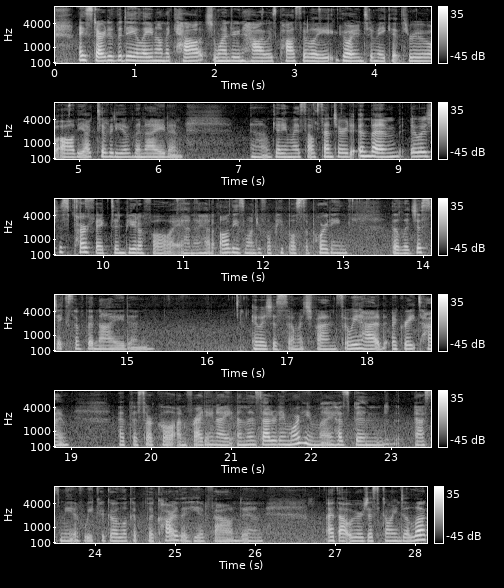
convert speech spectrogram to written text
I started the day laying on the couch, wondering how I was possibly going to make it through all the activity of the night and um, getting myself centered. And then it was just perfect and beautiful, and I had all these wonderful people supporting the logistics of the night and it was just so much fun. So we had a great time at the circle on Friday night. And then Saturday morning, my husband asked me if we could go look at the car that he had found. And I thought we were just going to look,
